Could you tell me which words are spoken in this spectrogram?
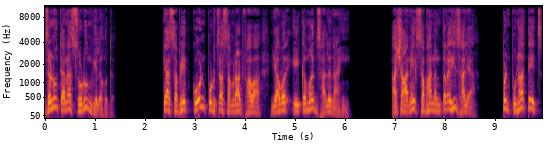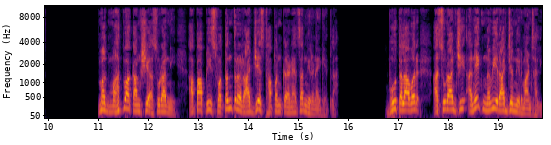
जणू त्यांना सोडून गेलं होतं. त्या सभेत कोण पुढचा सम्राट व्हावा यावर एकमत झालं नाही. अशा अनेक सभानंतरही झाल्या पण पुन्हा तेच. मग महत्वाकांक्षी असुरांनी आपापली स्वतंत्र राज्ये स्थापन करण्याचा निर्णय घेतला. भूतलावर असुरांची अनेक नवी राज्य निर्माण झाली.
